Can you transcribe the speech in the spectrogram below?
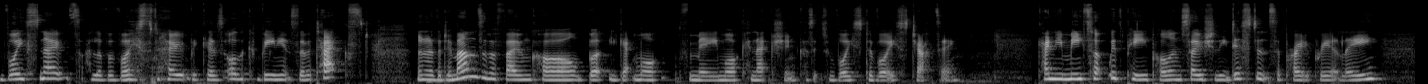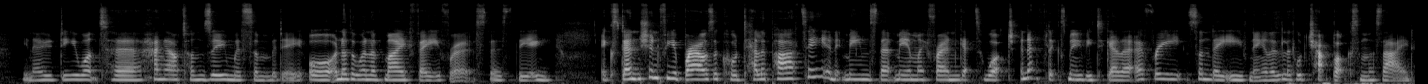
voice notes. I love a voice note because all the convenience of a text, none of the demands of a phone call, but you get more, for me, more connection because it's voice to voice chatting. Can you meet up with people and socially distance appropriately? You know, do you want to hang out on Zoom with somebody? Or another one of my favourites, there's the extension for your browser called Teleparty, and it means that me and my friend get to watch a Netflix movie together every Sunday evening, and there's a little chat box on the side.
